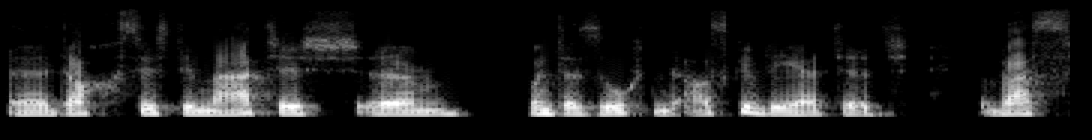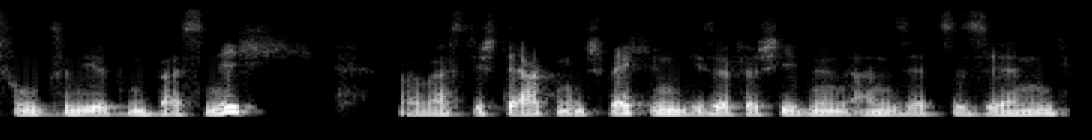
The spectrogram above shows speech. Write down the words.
äh, doch systematisch ähm, untersucht und ausgewertet, was funktioniert und was nicht, was die Stärken und Schwächen dieser verschiedenen Ansätze sind.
